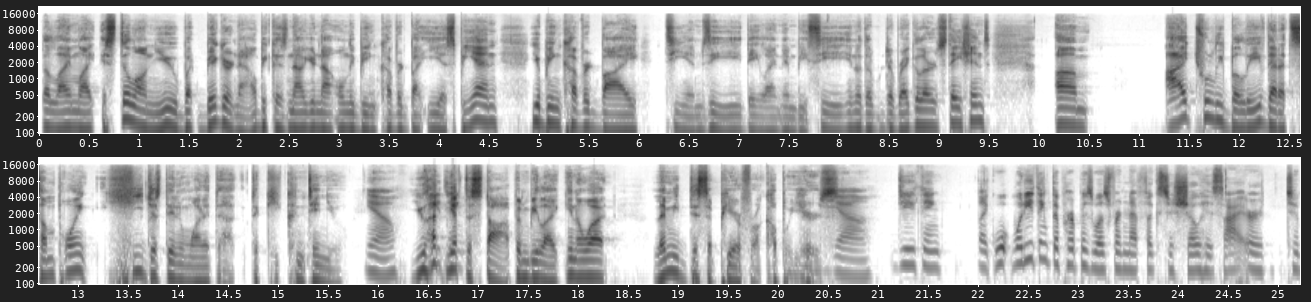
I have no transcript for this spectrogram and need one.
the limelight is still on you, but bigger now because now you're not only being covered by ESPN, you're being covered by TMZ, Dateline NBC, you know, the, the regular stations. Um, I truly believe that at some point he just didn't want it to, to keep, continue. Yeah. You have you have to stop and be like, you know what? Let me disappear for a couple years. Yeah. Do you think like what what do you think the purpose was for Netflix to show his side or to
